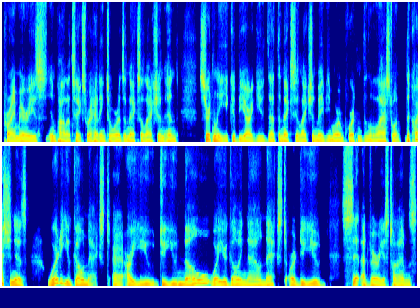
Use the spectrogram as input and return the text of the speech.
primaries in politics. We're heading towards the next election. And certainly it could be argued that the next election may be more important than the last one. The question is, where do you go next? Uh, are you do you know where you're going now next, or do you sit at various times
